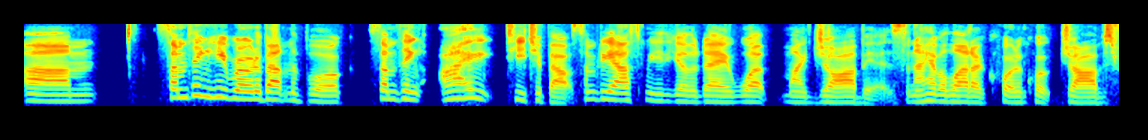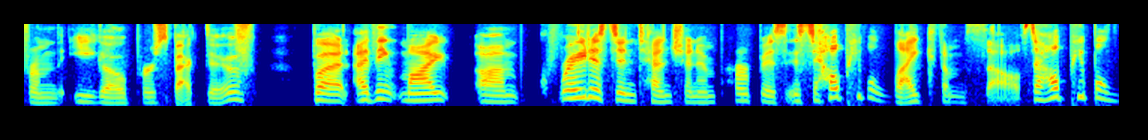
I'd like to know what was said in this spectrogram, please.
Um, something he wrote about in the book, something I teach about. Somebody asked me the other day what my job is, and I have a lot of quote unquote jobs from the ego perspective. But I think my um, greatest intention and purpose is to help people like themselves, to help people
